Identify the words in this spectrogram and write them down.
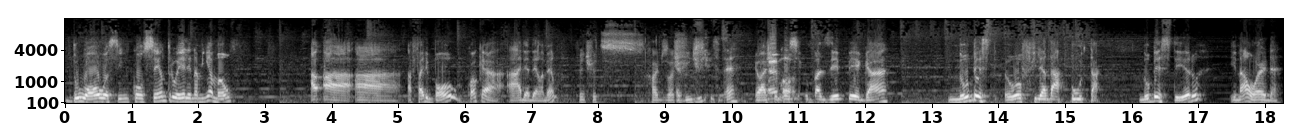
do wall, assim, concentro ele na minha mão. A, a, a, a Fireball, qual que é a, a área dela mesmo? 20 fits, rádios, eu acho. É 20 feet, né? Eu acho É, que eu nove. consigo fazer pegar no besteiro. Ô filha da puta! No besteiro e na horda.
